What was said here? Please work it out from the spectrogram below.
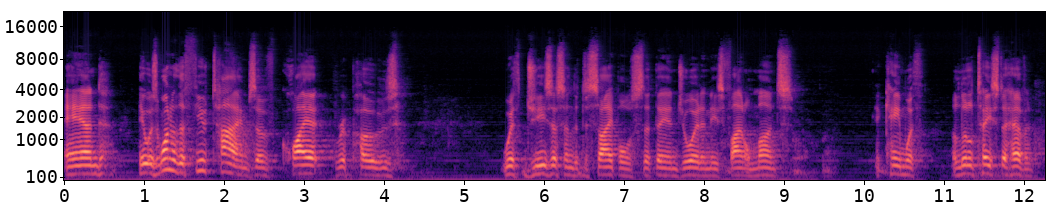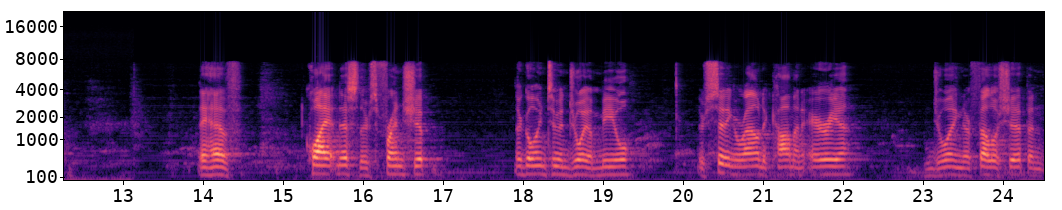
And it was one of the few times of quiet repose with Jesus and the disciples that they enjoyed in these final months. It came with a little taste of heaven. They have quietness, there's friendship, they're going to enjoy a meal, they're sitting around a common area, enjoying their fellowship. And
